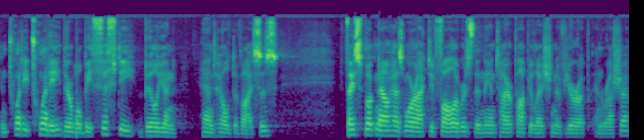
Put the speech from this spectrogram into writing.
In 2020, there will be 50 billion handheld devices. Facebook now has more active followers than the entire population of Europe and Russia.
